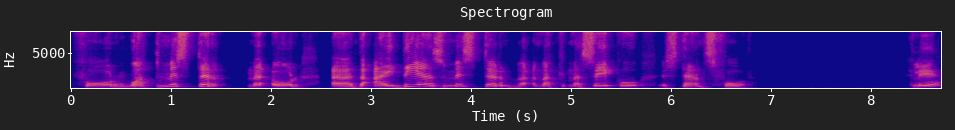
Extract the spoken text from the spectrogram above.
for what Mr or uh, the ideas Mr. Maseko stands for. Clear?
